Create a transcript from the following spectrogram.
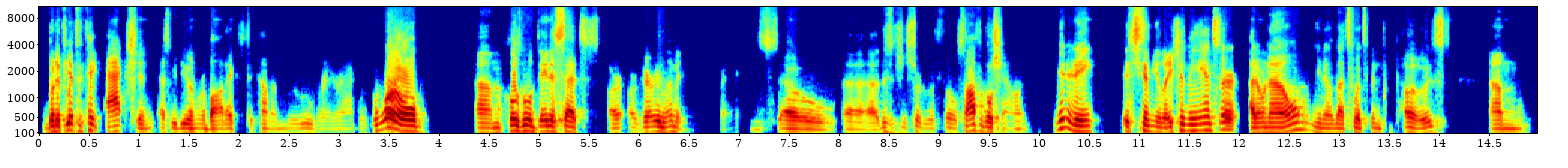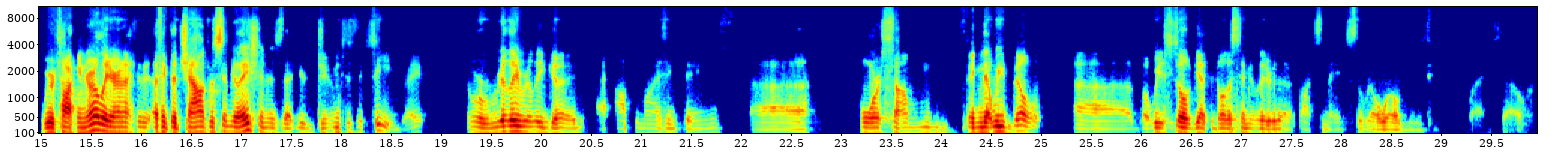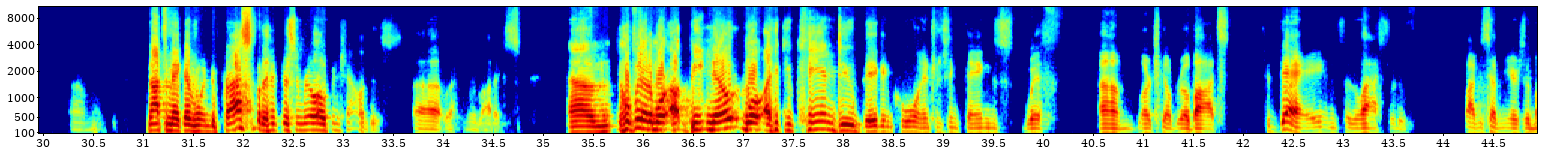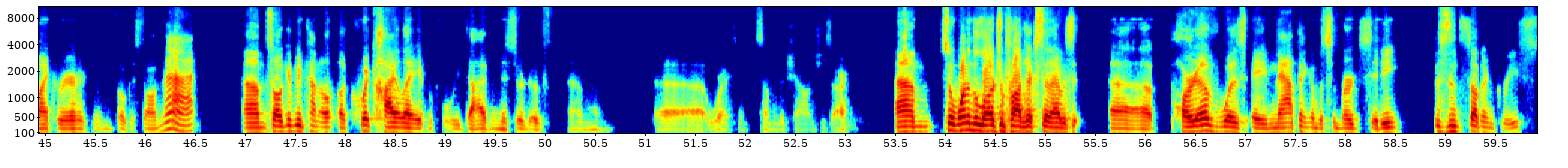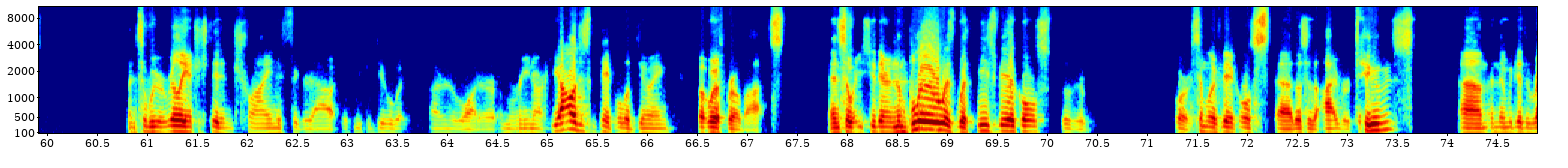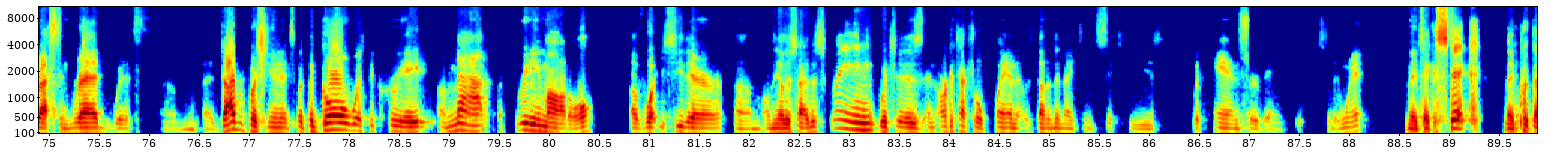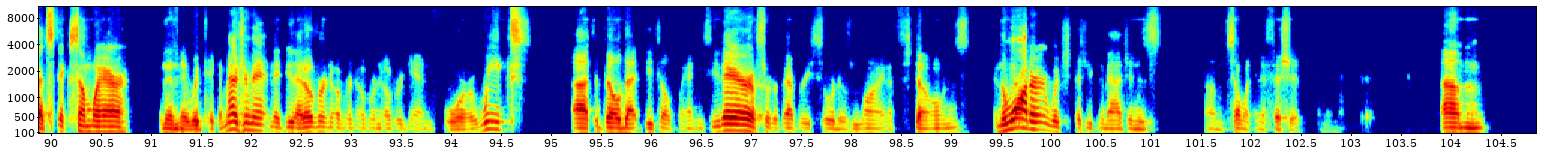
But if you have to take action, as we do in robotics, to kind of move or interact with the world, um, closed world data sets are, are very limiting. Right? And so uh, this is just sort of a philosophical challenge. Community is simulation the answer? I don't know. You know, that's what's been proposed. Um, we were talking earlier, and I, th- I think the challenge with simulation is that you're doomed to succeed, right? And we're really, really good at optimizing things uh, for something that we've built, uh, but we still have yet to build a simulator that approximates the real world. So, um, not to make everyone depressed, but I think there's some real open challenges uh, left in robotics. Um, hopefully, on a more upbeat note, well, I think you can do big and cool and interesting things with um, large scale robots today. And for the last sort of five to seven years of my career has been focused on that. Um, so I'll give you kind of a quick highlight before we dive into sort of um, uh, where I think some of the challenges are. Um, so one of the larger projects that I was uh, part of was a mapping of a submerged city. This is in southern Greece. And so we were really interested in trying to figure out if you could do what underwater marine archaeologists are capable of doing, but with robots. And so what you see there in the blue is with these vehicles, those are, or similar vehicles, uh, those are the Iver 2s. Um, and then we did the rest in red with um, uh, diver push units. But the goal was to create a map, a 3D model of what you see there um, on the other side of the screen, which is an architectural plan that was done in the 1960s with hand surveying. So they went and they take a stick, they put that stick somewhere, and then they would take a measurement, and they do that over and over and over and over again for weeks uh, to build that detailed plan you see there of sort of every sort of line of stones in the water, which, as you can imagine, is um, somewhat inefficient. Um,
